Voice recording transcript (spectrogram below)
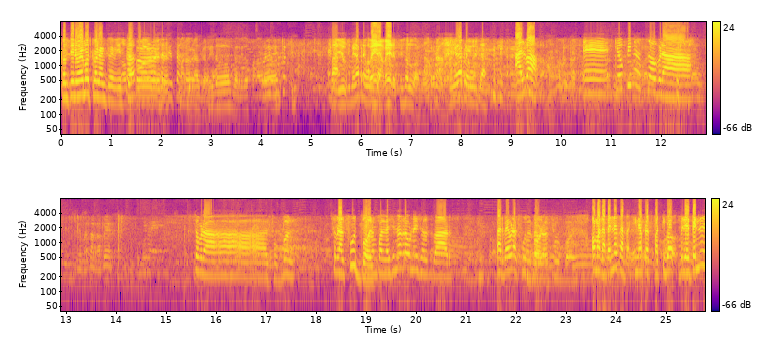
continuemos con la entrevista. Palabras, berridos, berridos, palabras. Va, primera A pregunta. ver, a ver, estoy saludando. Primera pregunta. Alba, eh, ¿qué opinas sobre... sobre el futbol? Sobre el futbol? Quan la gent es reuneix als bars Per veure el futbol. el futbol. Home, depende de esa- quina perspectiva. Depende de.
